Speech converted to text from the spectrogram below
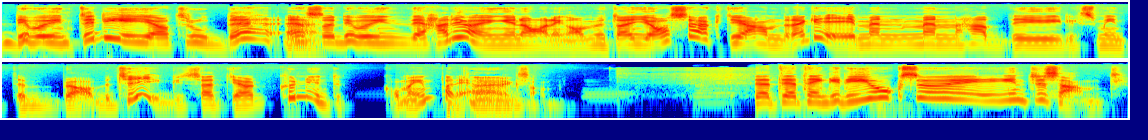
det var ju inte det jag trodde. Alltså, det, var det hade jag ingen aning om. Utan jag sökte ju andra grejer men, men hade ju liksom inte bra betyg. Så att jag kunde inte komma in på det. Liksom. Så att jag tänker det är också intressant.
